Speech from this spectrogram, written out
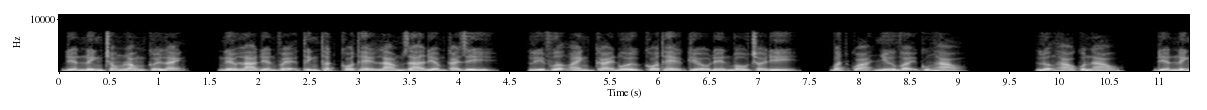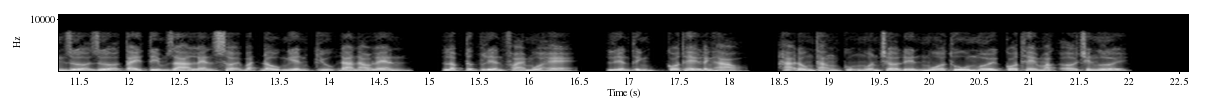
Điền ninh trong lòng cười lạnh, nếu là điền vệ tinh thật có thể làm ra điểm cái gì, Lý Phượng Anh cái đuôi có thể kiểu đến bầu trời đi, bất quá như vậy cũng hảo. Lượng hảo quần áo, Điền Ninh rửa rửa tay tìm ra len sợi bắt đầu nghiên cứu đan áo len, lập tức liền phải mùa hè, liền tính có thể đánh hảo. Hạ Đông Thăng cũng muốn chờ đến mùa thu mới có thể mặc ở trên người.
